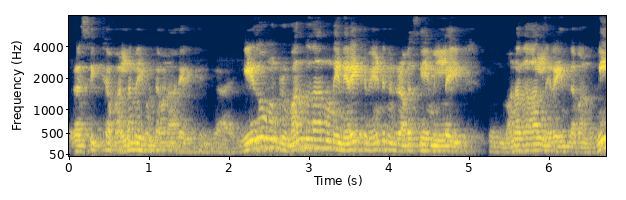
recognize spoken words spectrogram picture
ரசிக்க வல்லமை கொண்டவனாக இருக்கின்றாய். ஏதோ ஒன்று வந்துதான் உன்னை நிறைக்க வேண்டும் என்ற அவசியம் இல்லை. உன் மனதால் நிறைந்தவன் நீ.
